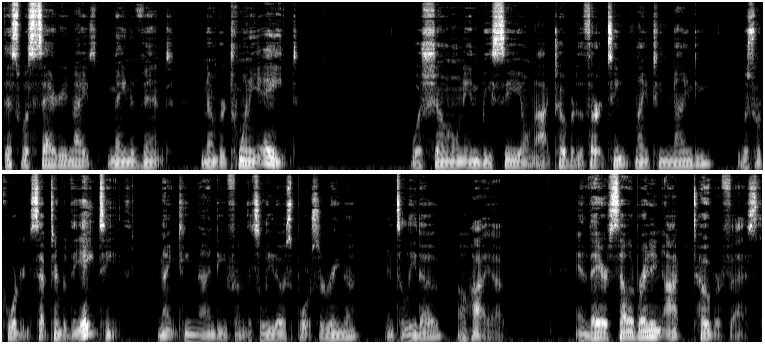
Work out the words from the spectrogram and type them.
This was Saturday night's main event number 28 was shown on NBC on October the 13th, 1990. It was recorded September the 18th, 1990 from the Toledo Sports Arena in Toledo, Ohio. And they are celebrating Oktoberfest.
